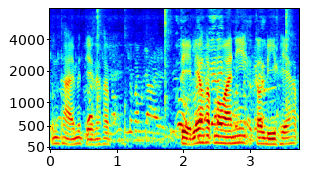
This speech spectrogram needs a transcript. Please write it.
ผมถ่ายไม่เตะแล้วครับ เตะแล้วครับเมื่อวานนี้เกาหลีแพ้ครับ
